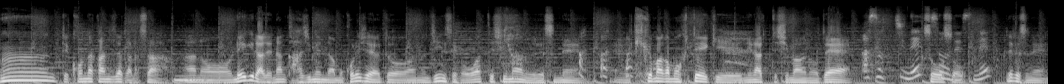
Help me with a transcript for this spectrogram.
うーんってこんな感じだからさ、うんあのレギュラーでなんか始めるのはもうこれ以上やるとあの人生が終わってしまうのでですね、えー菊間がもう不定期になってしまうので。あそっちね。そうそうですね。でですね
